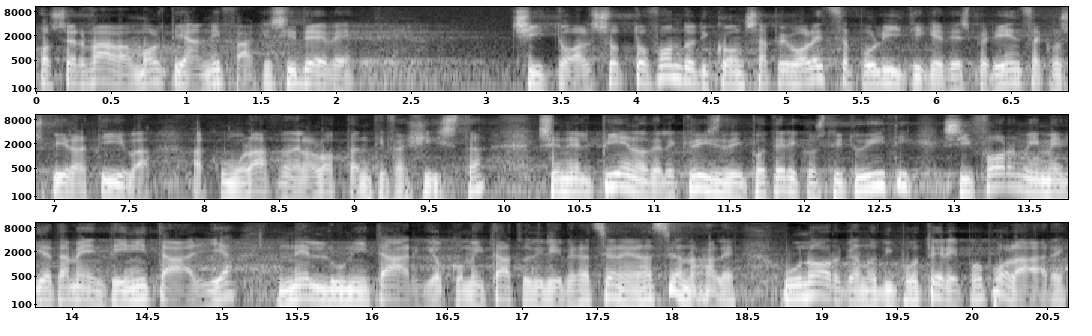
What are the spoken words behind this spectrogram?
osservava molti anni fa che si deve Cito, al sottofondo di consapevolezza politica ed esperienza cospirativa accumulata nella lotta antifascista, se nel pieno delle crisi dei poteri costituiti si forma immediatamente in Italia, nell'unitario Comitato di Liberazione Nazionale, un organo di potere popolare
